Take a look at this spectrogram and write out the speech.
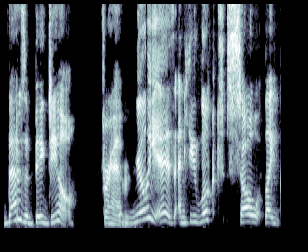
that is a big deal for him. It really is. And he looked so like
